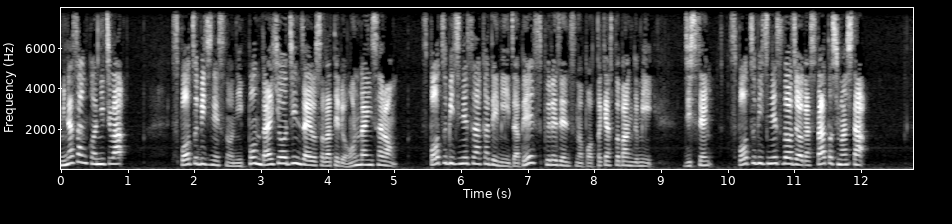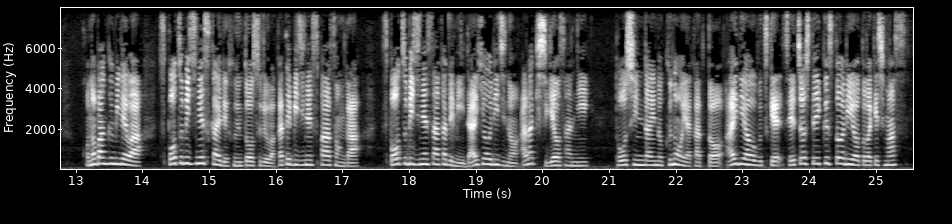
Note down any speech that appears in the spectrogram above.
皆さんこんにちは。スポーツビジネスの日本代表人材を育てるオンラインサロン、スポーツビジネスアカデミーザベースプレゼンツのポッドキャスト番組、実践スポーツビジネス道場がスタートしました。この番組では、スポーツビジネス界で奮闘する若手ビジネスパーソンが、スポーツビジネスアカデミー代表理事の荒木茂雄さんに、等身大の苦悩や葛藤、アイディアをぶつけ成長していくストーリーをお届けします。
